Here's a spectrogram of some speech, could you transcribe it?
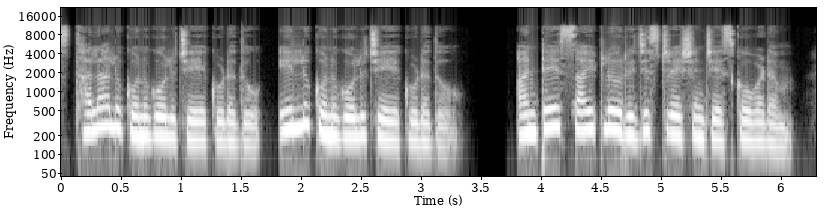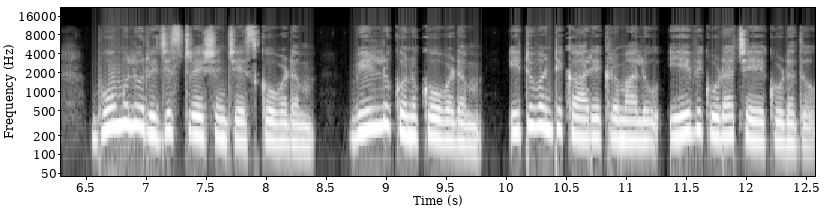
స్థలాలు కొనుగోలు చేయకూడదు ఇల్లు కొనుగోలు చేయకూడదు. అంటే సైట్లో రిజిస్ట్రేషన్ చేసుకోవడం భూములు రిజిస్ట్రేషన్ చేసుకోవడం వీళ్ళు కొనుక్కోవడం ఇటువంటి కార్యక్రమాలు ఏవి కూడా చేయకూడదు.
